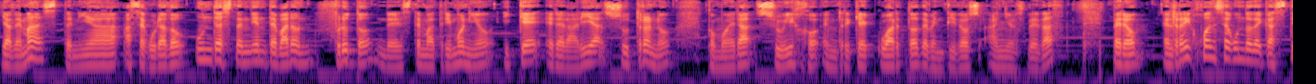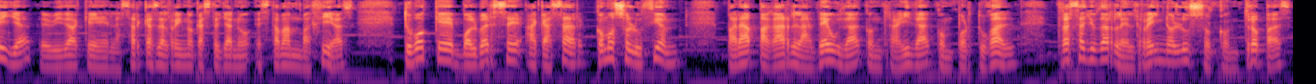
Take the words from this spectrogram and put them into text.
y además tenía asegurado un descendiente varón fruto de este matrimonio y que heredaría su trono como era su hijo Enrique IV de 22 años de edad. Pero el rey Juan II de Castilla, debido a que las arcas del reino castellano estaban vacías, tuvo que volverse a casar como solución para pagar la deuda contraída con Portugal tras ayudarle el reino luso con tropas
